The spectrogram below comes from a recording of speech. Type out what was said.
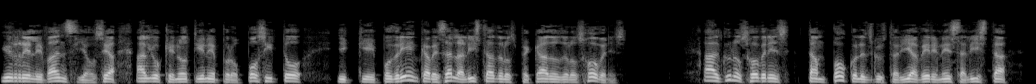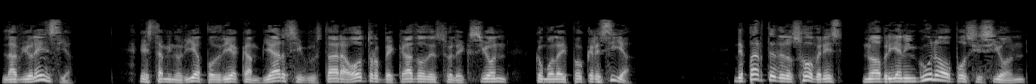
irrelevancia, o sea, algo que no tiene propósito y que podría encabezar la lista de los pecados de los jóvenes. A algunos jóvenes tampoco les gustaría ver en esa lista la violencia. Esta minoría podría cambiar si gustara otro pecado de su elección, como la hipocresía. De parte de los jóvenes no habría ninguna oposición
